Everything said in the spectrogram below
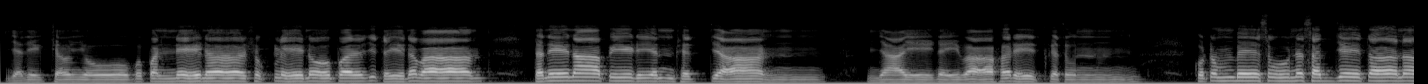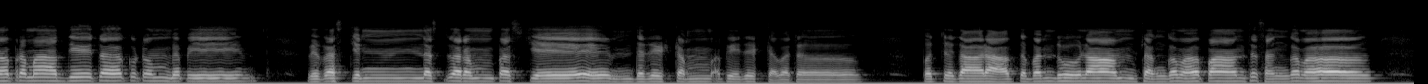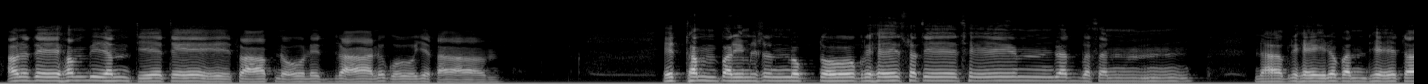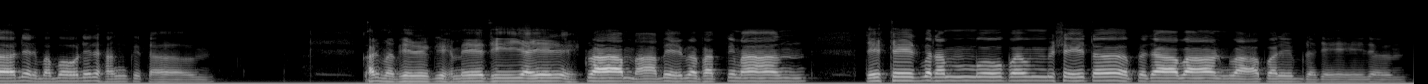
यदीक्षयोपपन्नेन शुक्लेनोपर्जितेन वा तनेनापीडयन् भृत्यान् न्यायेनैवा हरेत्क्रतुन् कुटुम्बेषु न सज्जेत, न प्रमाद्येत कुटुम्बपि विपश्चिन्नस्वरं पश्येन्दृष्टम् अपि दृष्टवत्। पुत्रदाराप्तबन्धूनां सङ्गमः पान्थसङ्गमः अनुदेहं वियन्त्येते स्वाप्नो निद्रानुगो यथा इत्थम परिमृषन्मुक्तो गृहे स्वतीथिं वद्वसन् न गृहैर्बन्ध्येत निर्ममो निर्हङ्कृत। कर्मभिर्गृहमेधीयैष्ट्वा मामेव भक्तिमान्। तिष्ठेद्वनमुपं विषेत प्रजावान् वा परिव्रजेद।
